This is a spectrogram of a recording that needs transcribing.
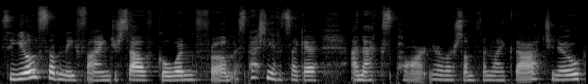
So you'll suddenly find yourself going from, especially if it's like a an ex partner or something like that, you know.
